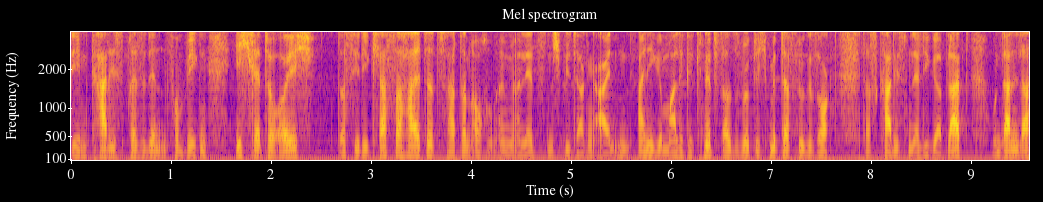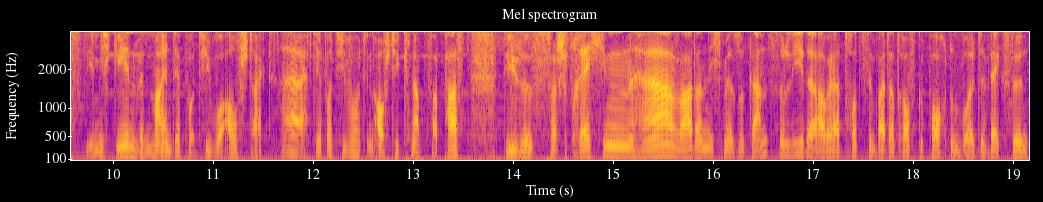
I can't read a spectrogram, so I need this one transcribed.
dem Cadiz-Präsidenten vom wegen, ich rette euch, dass ihr die Klasse haltet, hat dann auch an den letzten Spieltagen ein, einige Male geknipst, also wirklich mit dafür gesorgt, dass Cadiz in der Liga bleibt. Und dann lasst ihr mich gehen, wenn mein Deportivo aufsteigt. Ah, Deportivo hat den Aufstieg knapp verpasst. Dieses Versprechen ja, war dann nicht mehr so ganz solide, aber er hat trotzdem weiter drauf gepocht und wollte wechseln,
